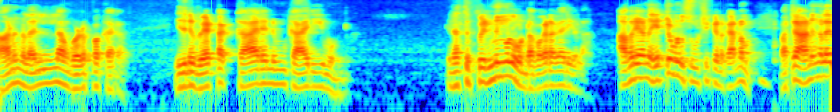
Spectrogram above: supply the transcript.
ആണുങ്ങളെല്ലാം കുഴപ്പക്കാരാണ്. ഇതിന് വേട്ടക്കാരനും കാര്യവുമുണ്ട്. ഇതിനകത്ത് പെണ്ണുങ്ങളും ഉണ്ട് അപകടകാരികളാണ്. അവരെയാണ് ഏറ്റവും കൂടുതൽ സൂക്ഷിക്കേണ്ടത്. കാരണം മറ്റാണുങ്ങളെ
